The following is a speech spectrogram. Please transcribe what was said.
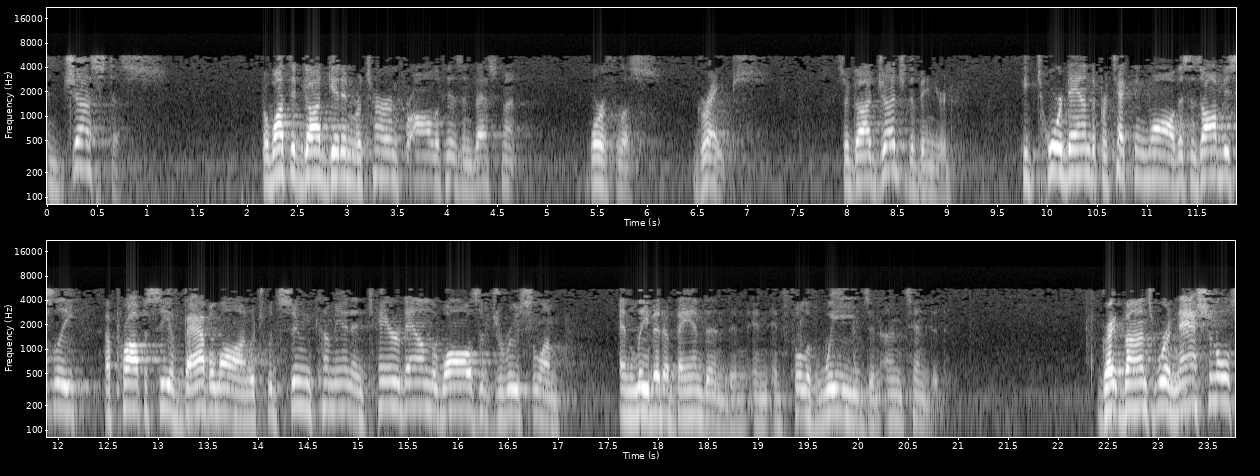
and justice. But what did God get in return for all of his investment? Worthless grapes. So God judged the vineyard he tore down the protecting wall. This is obviously a prophecy of Babylon, which would soon come in and tear down the walls of Jerusalem and leave it abandoned and, and, and full of weeds and untended. Grapevines were a national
